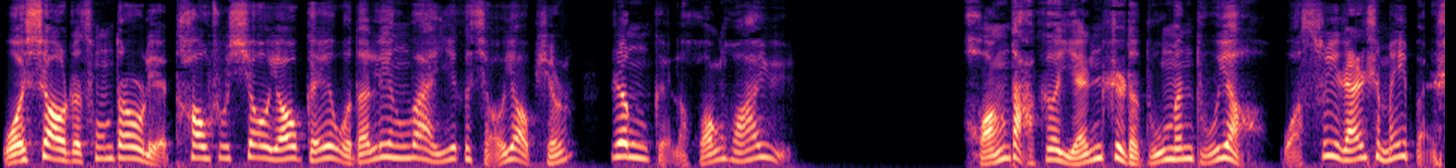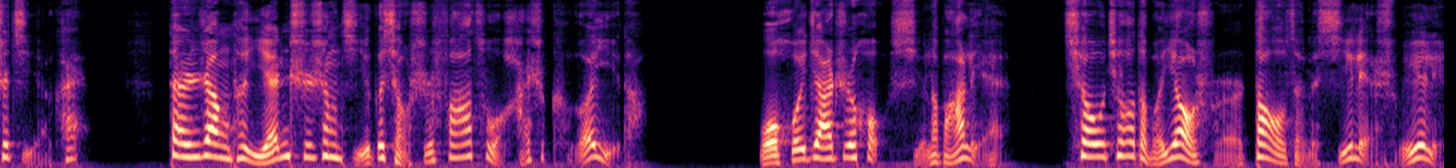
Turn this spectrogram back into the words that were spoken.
我笑着从兜里掏出逍遥给我的另外一个小药瓶，扔给了黄华玉。黄大哥研制的独门毒药，我虽然是没本事解开。但让他延迟上几个小时发作还是可以的。我回家之后洗了把脸，悄悄的把药水倒在了洗脸水里。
